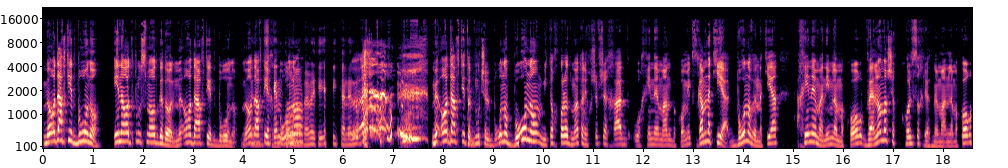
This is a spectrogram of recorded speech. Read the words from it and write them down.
מאוד אהבתי את ברונו. הנה עוד פלוס מאוד גדול, מאוד אהבתי את ברונו, מאוד כן, אהבתי איך ברונו, באמת התעללו מאוד אהבתי את הדמות של ברונו, ברונו מתוך כל הדמויות אני חושב שאחד הוא הכי נאמן בקומיקס, גם נקיה, ברונו ונקיה הכי נאמנים למקור, ואני לא אומר שהכל צריך להיות נאמן למקור,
